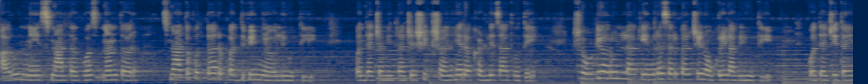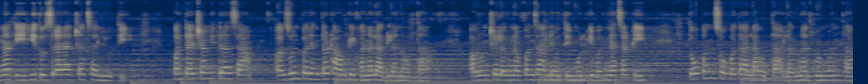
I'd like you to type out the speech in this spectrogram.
अरुणने स्नातक व नंतर स्नातकोत्तर पदवी मिळवली होती. पण त्याच्या मित्राचे शिक्षण हे रखडले जात होते. शेवटी अरुणला केंद्र सरकारची नोकरी लागली होती. व त्याची तैनाती ही दुसऱ्या राज्यात झाली होती. पण त्याच्या मित्राचा अजूनपर्यंत ठाव ठिकाणा लागला नव्हता. अरुणचे लग्न पण झाले होते. मुलगी बघण्यासाठी तो पण सोबत आला होता. लग्नात गुणवंता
